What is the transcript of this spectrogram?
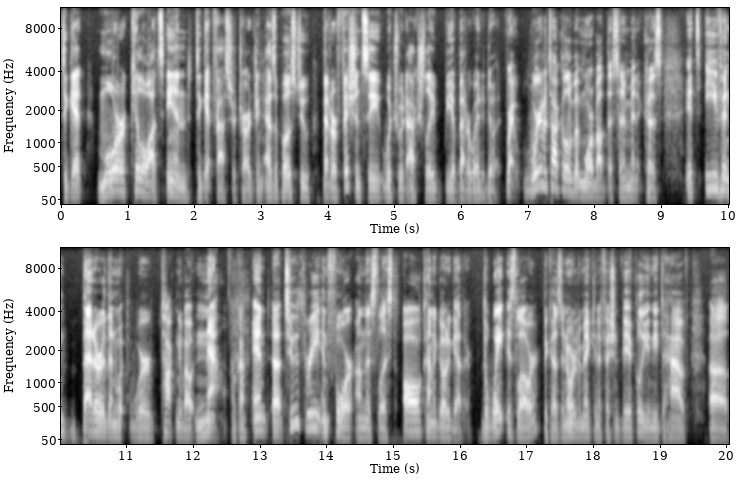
to get more kilowatts in to get faster charging, as opposed to better efficiency, which would actually be a better way to do it. Right. We're going to talk a little bit more about this in a minute because it's even better than what we're talking about now. Okay. And uh, two, three, and four on this list all kind of go together. The weight is lower because in order to make an efficient vehicle, you need to have uh,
